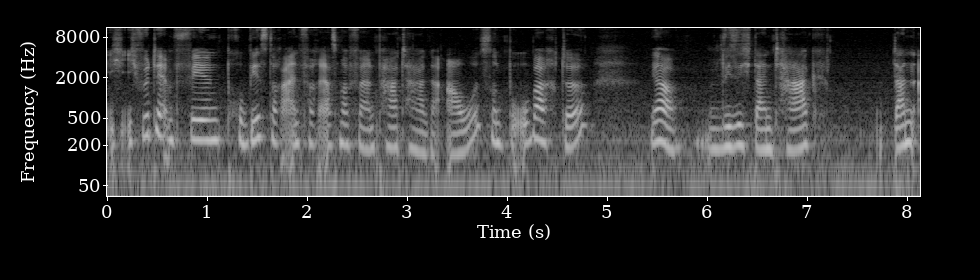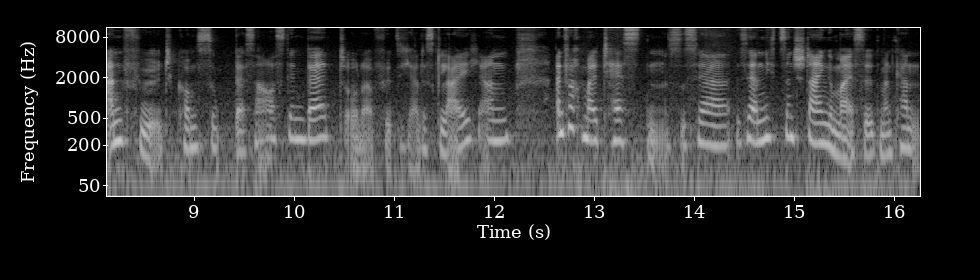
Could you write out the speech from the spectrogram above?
ich, ich würde dir empfehlen, probier es doch einfach erstmal für ein paar Tage aus und beobachte, ja, wie sich dein Tag dann anfühlt. Kommst du besser aus dem Bett oder fühlt sich alles gleich an? Einfach mal testen. Es ist ja, ist ja nichts in Stein gemeißelt. Man kann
